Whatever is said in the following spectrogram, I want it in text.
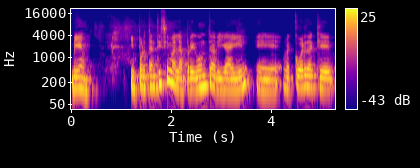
Bien, importantísima la pregunta, Abigail. Eh, recuerda que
